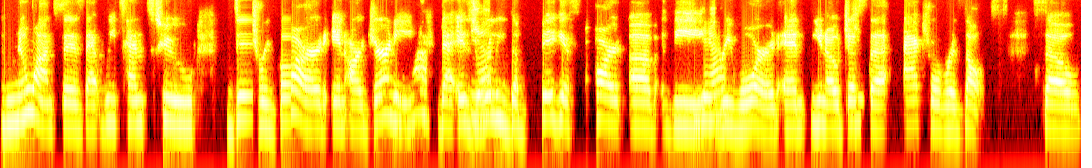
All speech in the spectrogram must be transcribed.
nuances that we tend to disregard in our journey yeah. that is really the biggest part of the reward and, you know, just the actual results. So,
